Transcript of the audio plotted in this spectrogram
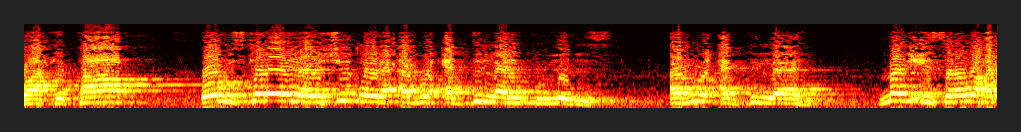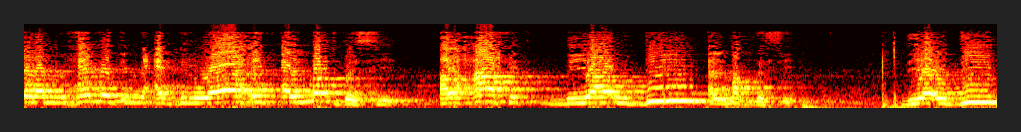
Waa kitaab oo iska leeyahay sheikh layidhaha abu cabdillaahi kunyadiisa abu cabdillaahi. Magaciisana waxaa la yidhaha maxamed ibn cabdilwaaxid almaqdasi alxaafid diyaa-udiin almaqdasi diyaa-udiin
